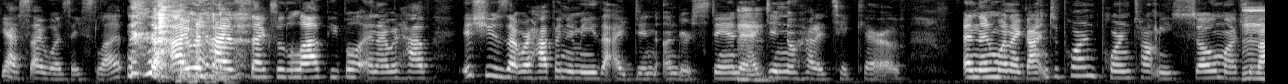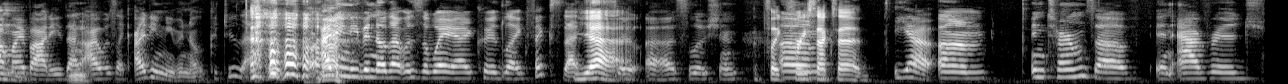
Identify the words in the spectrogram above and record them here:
yes, I was a slut. I would have sex with a lot of people, and I would have issues that were happening to me that I didn't understand and I didn't know how to take care of. And then when I got into porn, porn taught me so much about my body that I was like, I didn't even know it could do that. I didn't even know that was the way I could like fix that Yeah. so- uh, solution. it's like free Um, sex ed Yeah, um, in terms of an average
